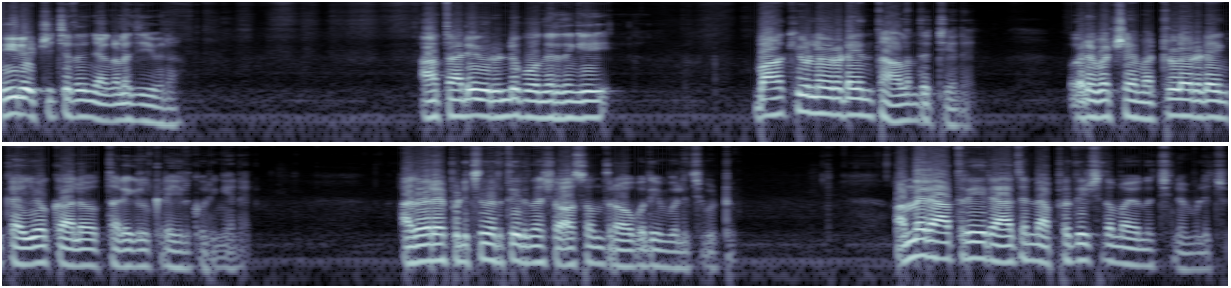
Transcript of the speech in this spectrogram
നീ രക്ഷിച്ചത് ഞങ്ങളുടെ ജീവന. ആ താടി ഉരുണ്ടു പോന്നിരുന്നെങ്കിൽ ബാക്കിയുള്ളവരുടെയും താളം തെറ്റിയനെ. ഒരുപക്ഷെ മറ്റുള്ളവരുടെയും കയ്യോ കാലോ തടികൾക്കിടയിൽ കുരുങ്ങിയനെ. അതുവരെ പിടിച്ചു നിർത്തിയിരുന്ന ശ്വാസം ദ്രൗപദിയും വലിച്ചു വിട്ടു. അന്ന് രാത്രി രാജൻ അപ്രതീക്ഷിതമായി ഒന്ന് ചിഹ്നം വിളിച്ചു.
